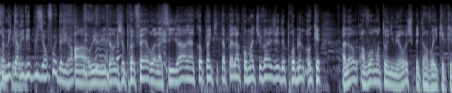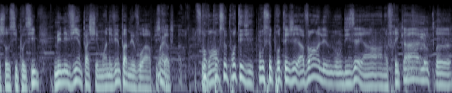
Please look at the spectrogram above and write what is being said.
ça m'est euh, arrivé plusieurs fois d'ailleurs. Ah oui, oui. Donc je préfère, voilà, si y a un copain qui t'appelle là, comment tu vas, j'ai des problèmes, ok. Alors envoie-moi ton numéro, je peux t'envoyer quelque chose si possible, mais ne viens pas chez moi, ne viens pas me voir, puisque souvent pour, se protéger. Pour se protéger. Avant, on disait hein, en Afrique, ah, l'autre.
